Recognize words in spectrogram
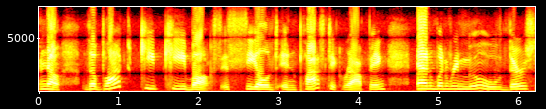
Now, the black KeepKey box is sealed in plastic wrapping, and when removed, there's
